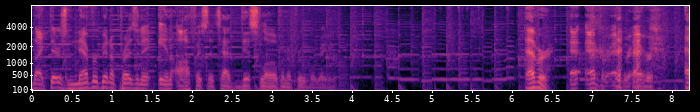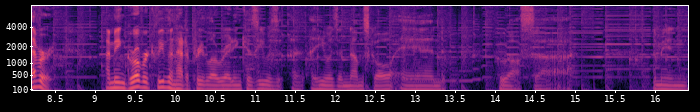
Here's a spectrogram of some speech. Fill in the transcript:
Like there's never been a president in office that's had this low of an approval rating. ever E- ever, ever, ever. ever. I mean, Grover Cleveland had a pretty low rating because he was a, he was a numbskull, and who else? Uh, I mean,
